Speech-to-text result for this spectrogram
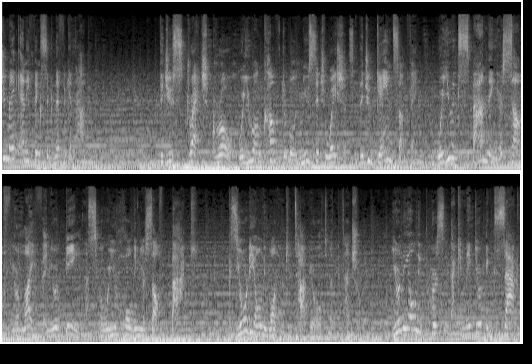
you make anything significant happen? Did you stretch, grow? Were you uncomfortable in new situations? Did you gain something? Were you expanding yourself, your life, and your beingness, or were you holding yourself back? Because you're the only one who can tap your ultimate potential. You're the only person that can make your exact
